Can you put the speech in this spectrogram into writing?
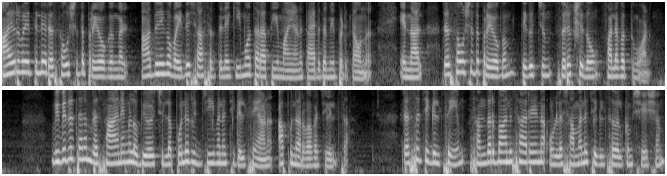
ആയുർവേദത്തിലെ രസൌഷധ പ്രയോഗങ്ങൾ ആധുനിക വൈദ്യശാസ്ത്രത്തിലെ കീമോതെറാപ്പിയുമായാണ് താരതമ്യപ്പെടുത്താവുന്നത്. എന്നാൽ രസൌഷധ പ്രയോഗം തികച്ചും സുരക്ഷിതവും ഫലവത്തുമാണ്. വിവിധതരം രസായനങ്ങൾ ഉപയോഗിച്ചുള്ള പുനരുജ്ജീവന ചികിത്സയാണ് അപുനർവവ ചികിത്സ. രസചികിത്സയും സന്ദർഭാനുസാരേണ ഉള്ള ശമന ചികിത്സകൾക്കും ശേഷം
